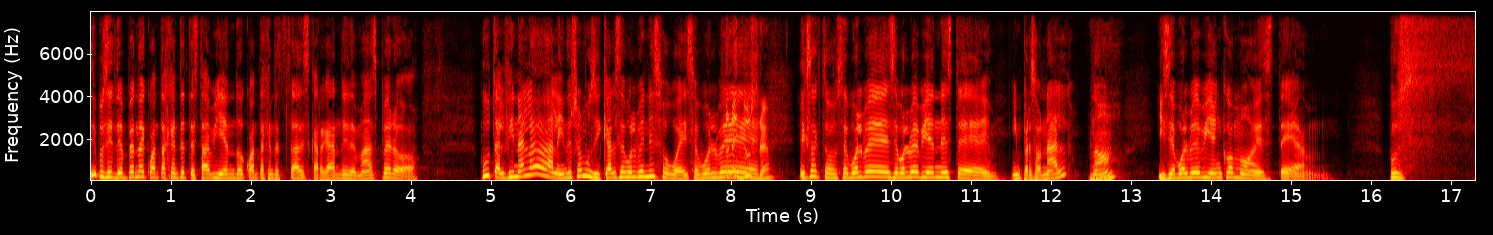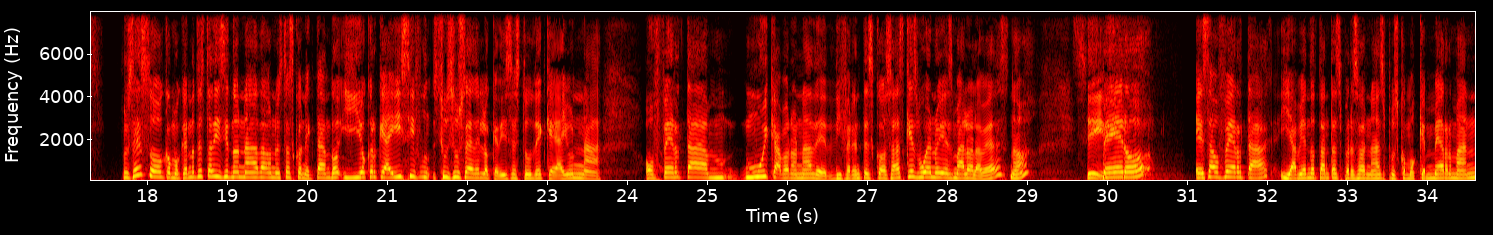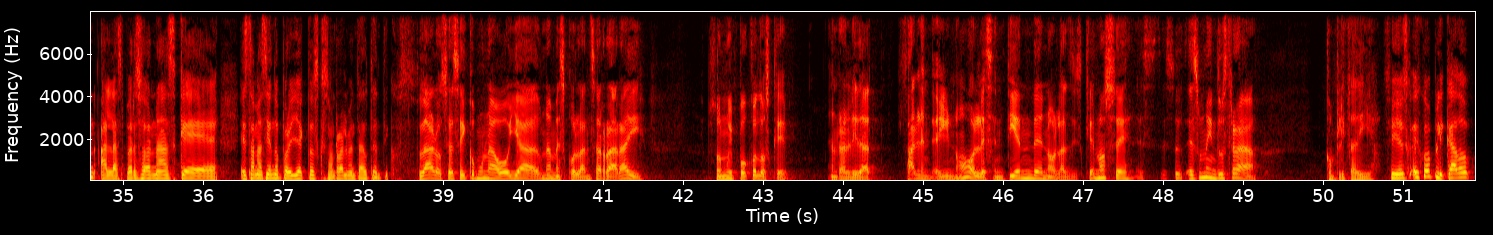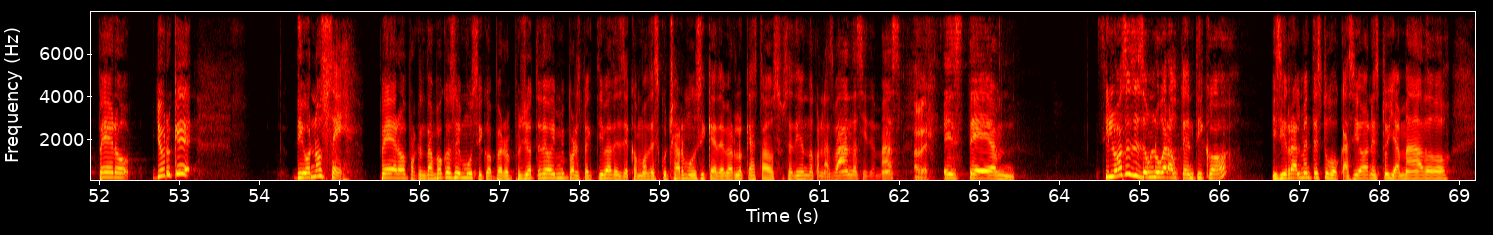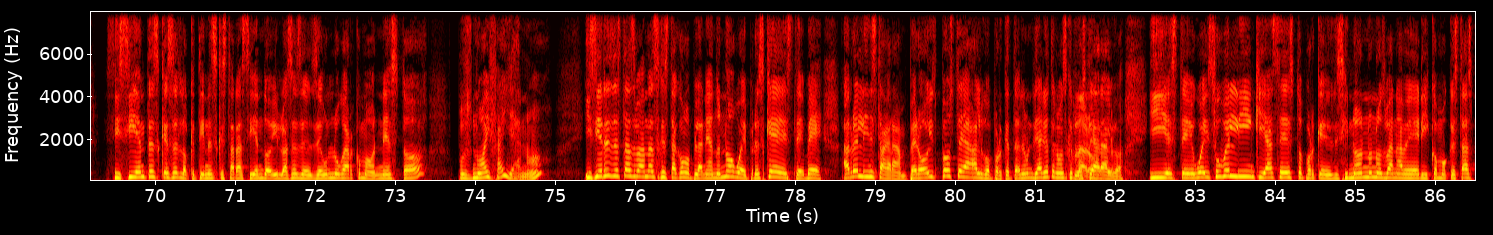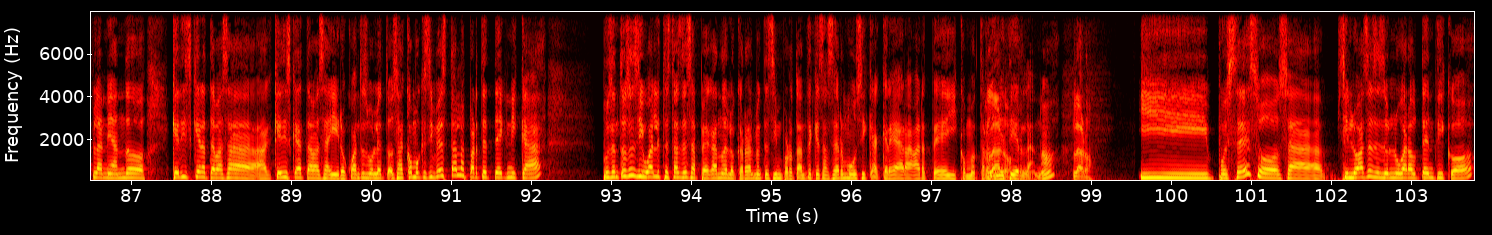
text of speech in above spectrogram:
Sí, pues sí, depende de cuánta gente te está viendo, cuánta gente te está descargando y demás, pero... Puta, al final la, la industria musical se vuelve en eso, güey. Se vuelve... Una industria. Exacto. Se vuelve, se vuelve bien, este, impersonal, ¿no? Y se vuelve bien como, este... um, pues... Pues eso, como que no te está diciendo nada o no estás conectando. Y yo creo que ahí sí, sí sucede lo que dices tú de que hay una oferta muy cabrona de diferentes cosas, que es bueno y es malo a la vez, ¿no? Sí. Pero esa oferta y habiendo tantas personas, pues como que merman a las personas que están haciendo proyectos que son realmente auténticos. Claro, o sea, es ahí como una olla, una mezcolanza rara y son muy pocos los que en realidad salen de ahí, ¿no? O les entienden o las disque, no sé. Es, es- es una industria complicadilla. Sí, es, es complicado, pero yo creo que, digo, no sé, pero porque tampoco soy músico, pero pues yo te doy mi perspectiva desde como de escuchar música y de ver lo que ha estado sucediendo con las bandas y demás. A ver. Este, um, si lo haces desde un lugar auténtico y si realmente es tu vocación, es tu llamado, si sientes que eso es lo que tienes que estar haciendo y lo haces desde un lugar como honesto, pues no hay falla, ¿no? Y si eres de estas bandas que está como planeando, no, güey, pero es que, este, ve, abre el Instagram, pero hoy postea algo, porque ten- diario tenemos que Claro. postear algo. Y, este, güey, sube el link y haz esto, porque si no, no nos van a ver. Y como que estás planeando qué disquera te vas a, a qué disquera te vas a ir o cuántos boletos. O sea, como que si ves toda la parte técnica, pues entonces igual te estás desapegando de lo que realmente es importante, que es hacer música, crear arte y como Claro. transmitirla, ¿no? Claro. Y pues eso, o sea, si lo haces desde un lugar auténtico,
